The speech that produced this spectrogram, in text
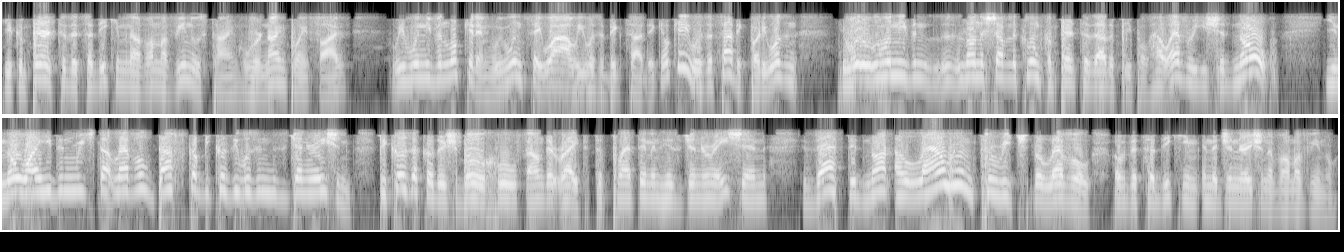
you compare it to the tzaddikim in Avram Avinu's time, who were 9.5, we wouldn't even look at him. We wouldn't say, wow, he was a big tzaddik. Okay, he was a tzaddik, but he wasn't, he we wouldn't even lo neshav leklum compared to the other people. However, you should know, you know why he didn't reach that level? Dafka because he was in his generation. Because HaKadosh Baruch Hu found it right to plant him in his generation, that did not allow him to reach the level of the tzaddikim in the generation of Avinu.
